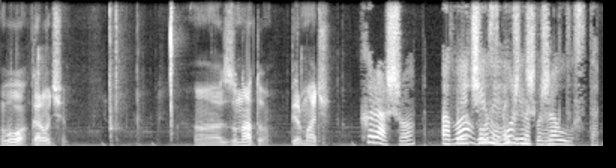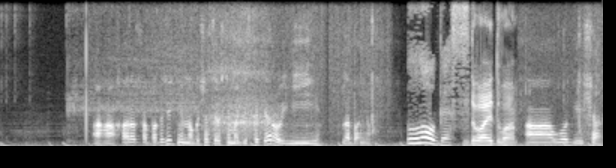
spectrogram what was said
Во, короче. А, Зунату, пермач. Хорошо. А Два, причины можно, пожалуйста. Ага, хорошо, подождите немного, сейчас я сниму дископеру и забаню. Логос. 2 и 2. А, логи сейчас.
